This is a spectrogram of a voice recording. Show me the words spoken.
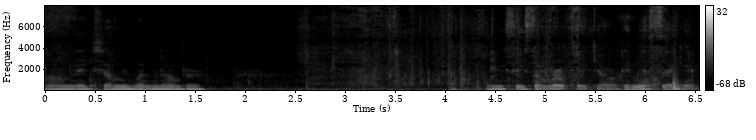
um, they didn't tell me what number. Let me see something real quick, y'all. Give me a second.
